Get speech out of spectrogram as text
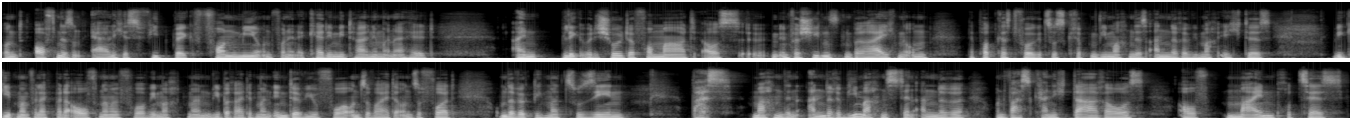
und offenes und ehrliches Feedback von mir und von den Academy Teilnehmern erhält. Ein Blick über die Schulter Format aus äh, in verschiedensten Bereichen, um eine Podcast Folge zu skripten. Wie machen das andere? Wie mache ich das? Wie geht man vielleicht bei der Aufnahme vor? Wie macht man, wie bereitet man ein Interview vor und so weiter und so fort, um da wirklich mal zu sehen, was machen denn andere, wie machen es denn andere und was kann ich daraus auf meinen Prozess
